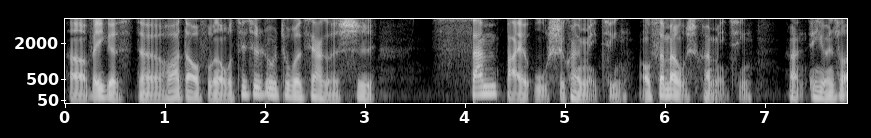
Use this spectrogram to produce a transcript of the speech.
呃 Vegas 的花道夫呢，我这次入住的价格是三百五十块美金哦，三百五十块美金啊。有人说，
